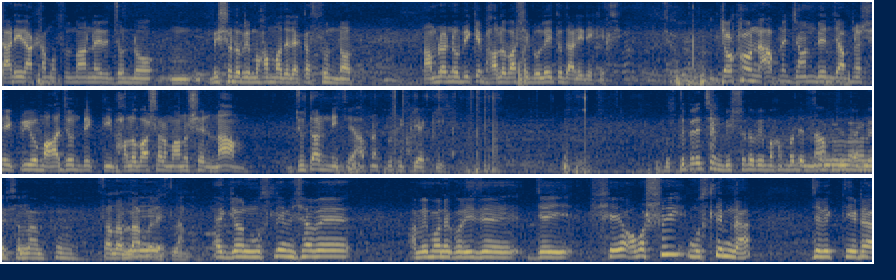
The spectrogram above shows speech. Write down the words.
দাড়ি রাখা মুসলমানের জন্য বিশ্বনবী মোহাম্মদের একটা সুন্নত। আমরা নবীকে ভালোবাসি বলেই তো দাড়ি রেখেছি। যখন আপনি জানবেন যে আপনার সেই প্রিয় মহাজন ব্যক্তি ভালোবাসার মানুষের নাম জুতার নিচে, আপনার প্রতিক্রিয়া কি? বুঝতে পেরেছেন? বিশ্বনবী মোহাম্মদের নাম সাল্লাম হ্যাঁ। ইসলাম একজন মুসলিম হিসাবে আমি মনে করি যে যে সে অবশ্যই মুসলিম না যে ব্যক্তি এটা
